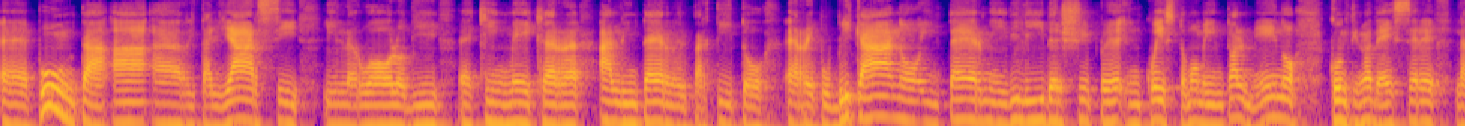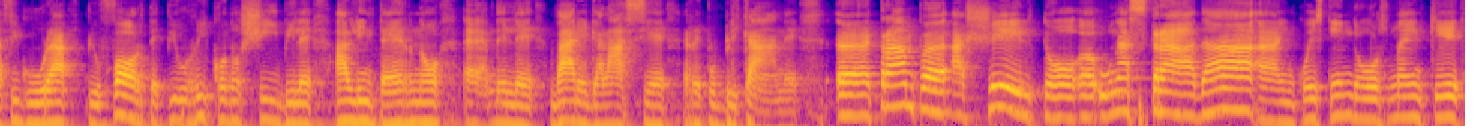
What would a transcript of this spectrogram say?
eh, punta a, a, ritagliarsi il ruolo di eh, kingmaker all'interno del partito repubblicano in termini di leadership in questo momento almeno continua ad essere la figura più forte, più riconoscibile all'interno eh, delle varie galassie repubblicane americane. Eh, Trump ha scelto eh, una strada eh, in questi endorsement che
